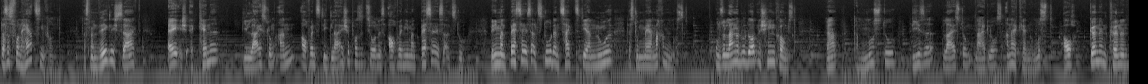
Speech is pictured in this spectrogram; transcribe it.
dass es von Herzen kommt dass man wirklich sagt, ey, ich erkenne die Leistung an, auch wenn es die gleiche Position ist, auch wenn jemand besser ist als du. Wenn jemand besser ist als du, dann zeigt es dir ja nur, dass du mehr machen musst. Und solange du dort nicht hinkommst, ja, dann musst du diese Leistung neidlos anerkennen und musst auch gönnen können,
